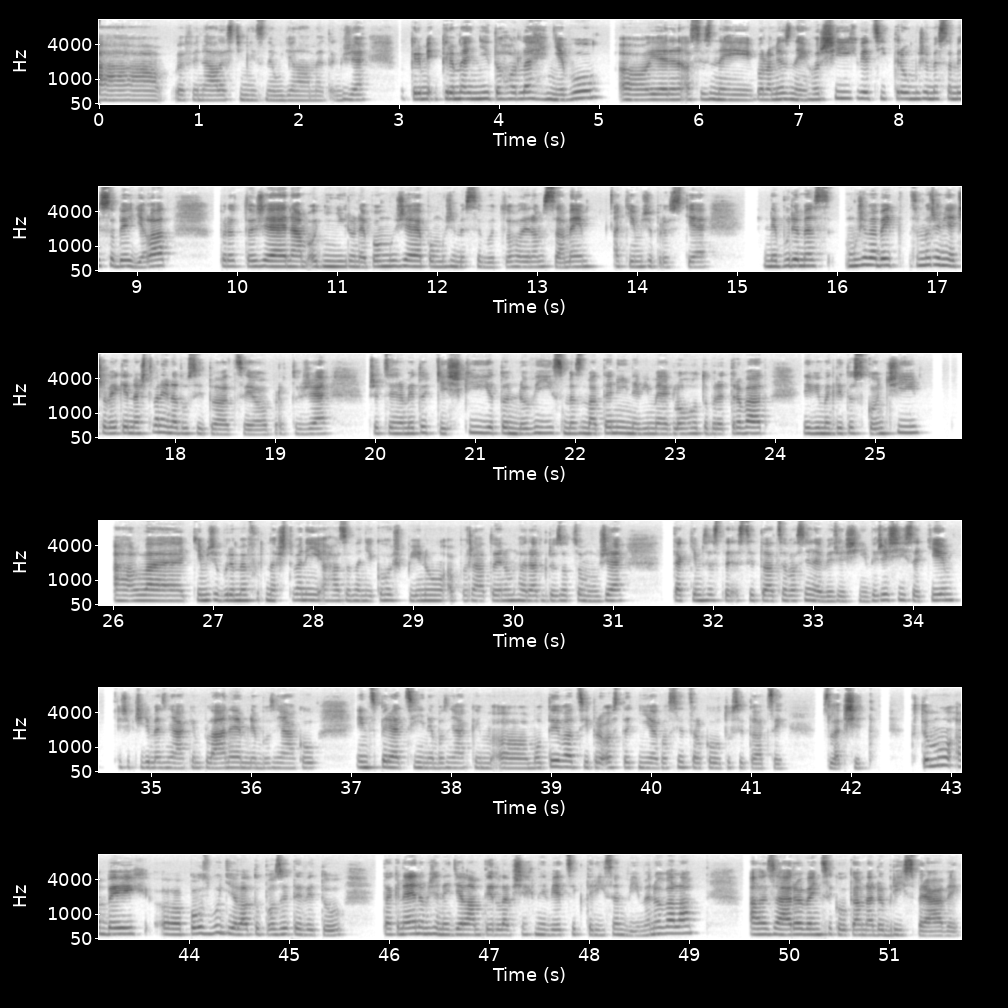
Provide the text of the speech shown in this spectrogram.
a ve finále s tím nic neuděláme. Takže krmení tohohle hněvu je jeden asi z nej, podle mě z nejhorších věcí, kterou můžeme sami sobě dělat, protože nám od ní nikdo nepomůže, pomůžeme se od toho jenom sami a tím, že prostě nebudeme, můžeme být, samozřejmě člověk je naštvaný na tu situaci, jo, protože přece jenom je to těžký, je to nový, jsme zmatený, nevíme, jak dlouho to bude trvat, nevíme, kdy to skončí, ale tím, že budeme furt naštvaný a házet na někoho špínu a pořád to jenom hledat, kdo za co může, tak tím se situace vlastně nevyřeší. Vyřeší se tím, že přijdeme s nějakým plánem nebo s nějakou inspirací nebo s nějakým uh, motivací pro ostatní, jak vlastně celkovou tu situaci zlepšit. K tomu, abych uh, povzbudila tu pozitivitu, tak nejenom, že nedělám tyhle všechny věci, které jsem vyjmenovala, ale zároveň se koukám na dobré zprávy.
